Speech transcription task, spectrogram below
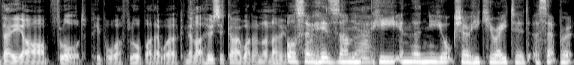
They are flawed. People are flawed by that work, and they're like, "Who's this guy? Why do I not know him?" Also, his um, Yeah. he in the New York show, he curated a separate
